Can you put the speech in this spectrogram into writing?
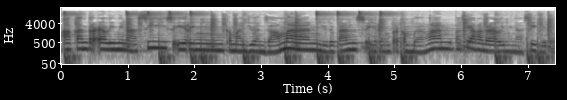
Akan tereliminasi seiring kemajuan zaman gitu kan seiring perkembangan pasti akan tereliminasi gitu.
